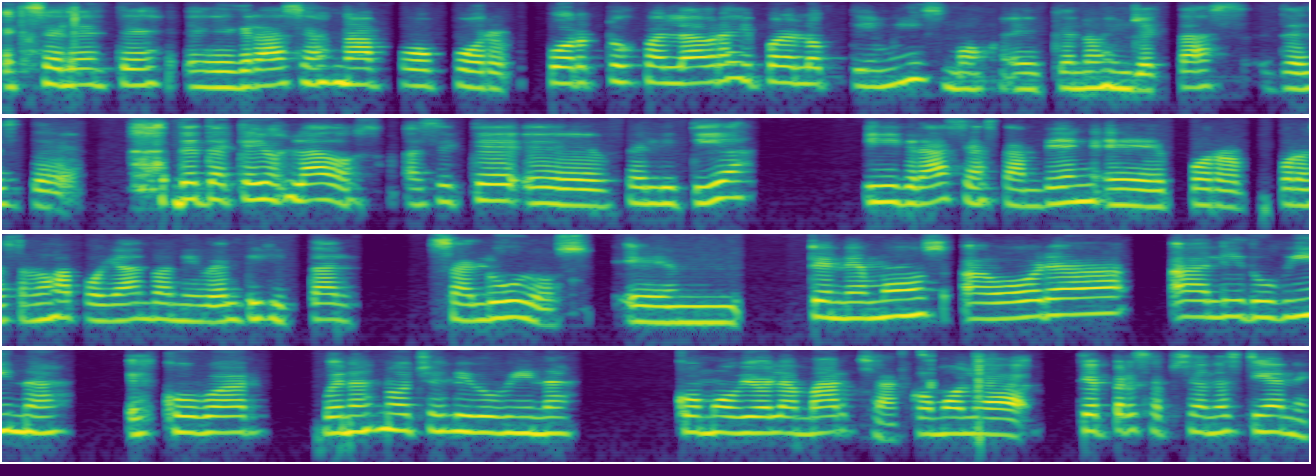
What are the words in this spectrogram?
Excelente. Eh, gracias, Napo, por, por tus palabras y por el optimismo eh, que nos inyectas desde, desde aquellos lados. Así que eh, feliz día y gracias también eh, por, por estarnos apoyando a nivel digital. Saludos. Em, tenemos ahora a Liduvina Escobar. Buenas noches, Liduvina. ¿Cómo vio la marcha? ¿Cómo la, ¿Qué percepciones tiene?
